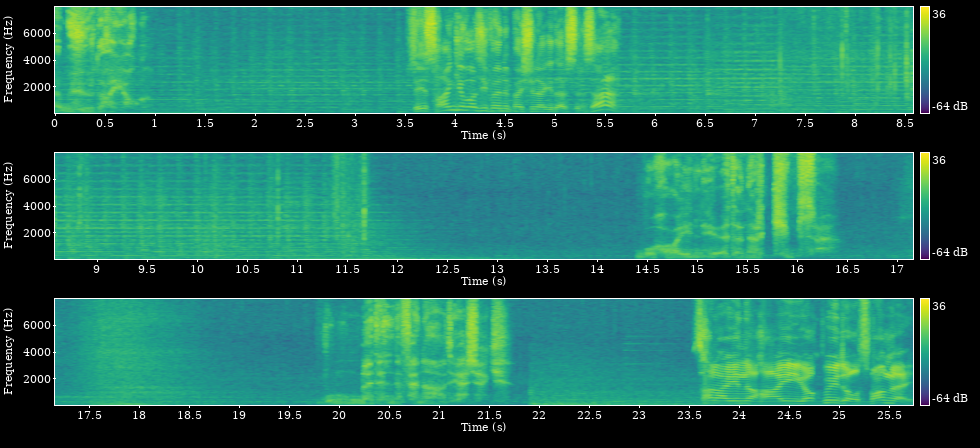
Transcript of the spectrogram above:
Üzerinde mühür dahi yok. Siz hangi vazifenin peşine gidersiniz ha? Bu hainliği eden her kimse bunun bedelini fena ödeyecek. Sarayında hain yok muydu Osman Bey?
